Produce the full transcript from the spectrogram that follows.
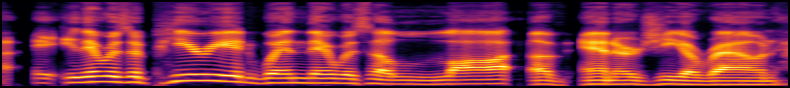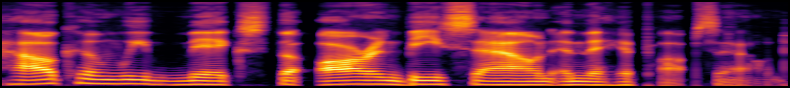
uh, there was a period when there was a lot of energy around how can we mix the R and B sound and the hip hop sound,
